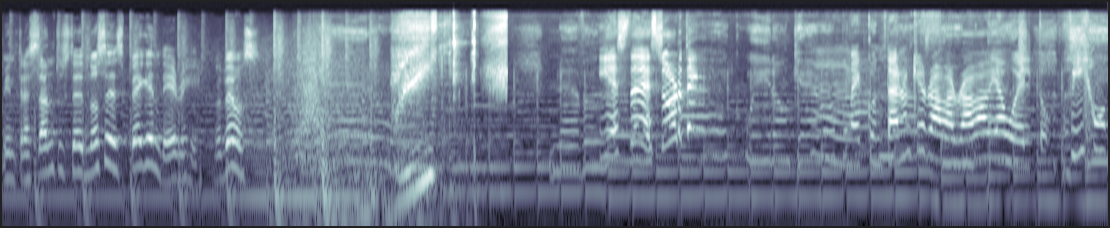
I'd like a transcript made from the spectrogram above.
Mientras tanto, ustedes no se despeguen de RG. Nos vemos. ¿Y este desorden? Mm, me contaron que Raba Raba había vuelto. Fijo,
